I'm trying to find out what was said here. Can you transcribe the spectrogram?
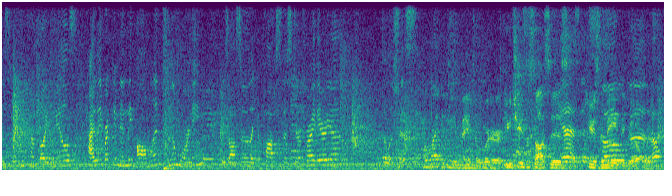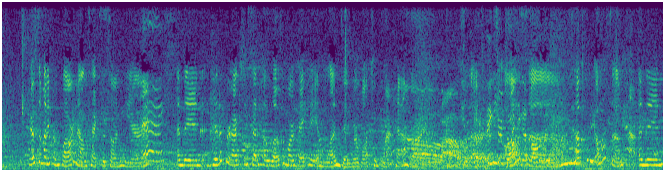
This is where you can come for all your meals. Highly recommend the omelets in the morning. There's also like a pasta stir fry area. Delicious. All right, that you can make to order. You can choose the sauces, Yes, it's choose so the meat. They do it all good. for you. Oh, Here's somebody from Flower Mound, Texas on here. hey. And then Jennifer actually said hello from our vacay in London. We're watching from a camera. Wow. So that's okay. Thanks pretty for joining us all the way awesome. That's pretty awesome. Yeah. And then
